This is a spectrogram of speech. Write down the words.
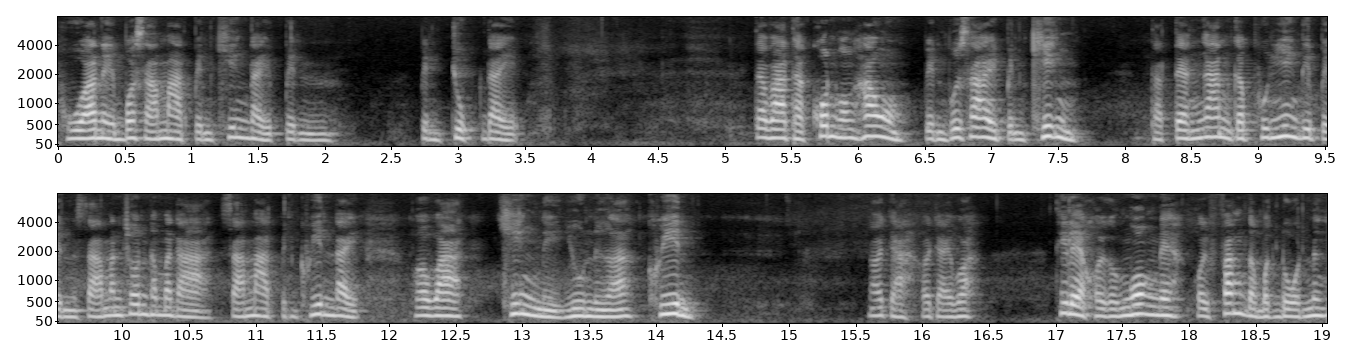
ผัวนี่บ่สามารถเป็นคิงได้เป็นเป็นจุกได้แต่ว่าถ้าคนของเฮาเป็นผู้ชายเป็นคิง ถ้าแต่งงานกับผู้หญิงที่เป็นสามัญชนธรรมดา สามารถเป็นควีนได้เพราะว่าคิงนี่อยู่เหนือควีนเนาะจ้ะเข้าใจบ่ที่แรกข่อยก็งงเนี่ยข่อยฟังแต่บักโดนหนึง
